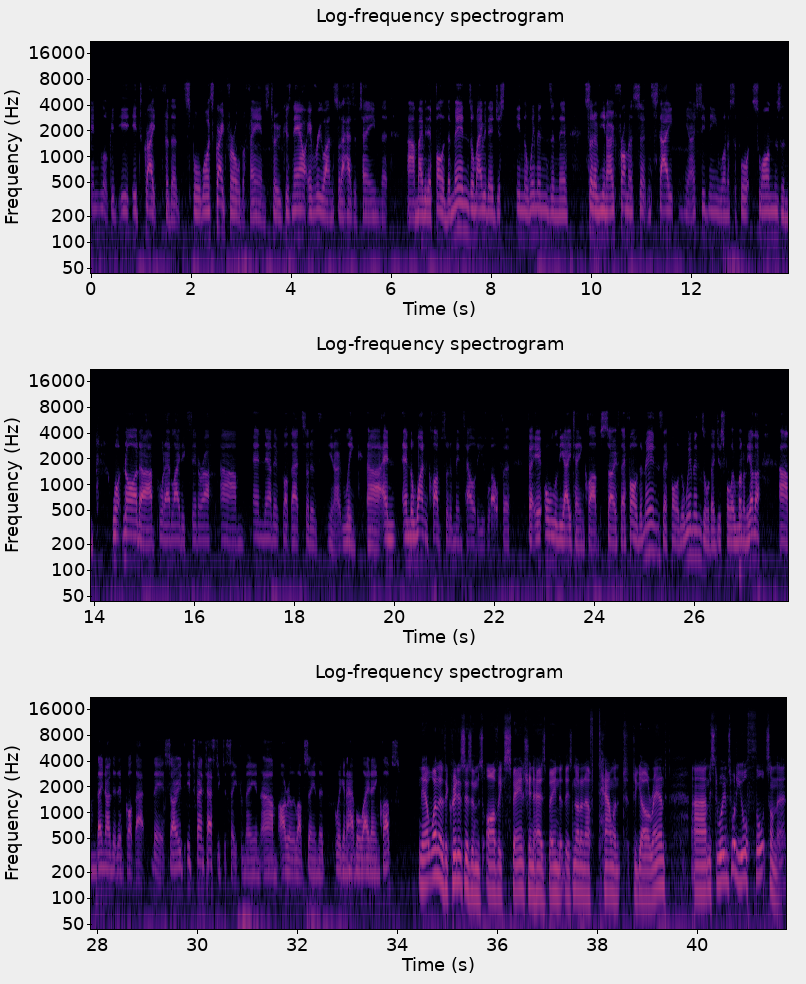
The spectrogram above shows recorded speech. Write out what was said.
and look, it, it, it's great for the sport. Well, it's great for all the fans too, because now everyone sort of has a team that uh, maybe they've followed the men's or maybe they're just in the women's and they're sort of, you know, from a certain state. You know, Sydney want to support Swans and whatnot, uh, Port Adelaide, etc. Um, and now they've got that sort of you know link uh, and and the one club sort of mentality as well for for all of the 18 clubs. So if they follow the men's, they follow the women's, or they just follow one or the other, um, they know that they've got that there. So it, it's fantastic to see for me, and um, I really love seeing that we're going to have all 18 clubs. Now, one of the criticisms of expansion has been that there's not enough talent to go around. Uh, Mr. Williams, what are your thoughts on that?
